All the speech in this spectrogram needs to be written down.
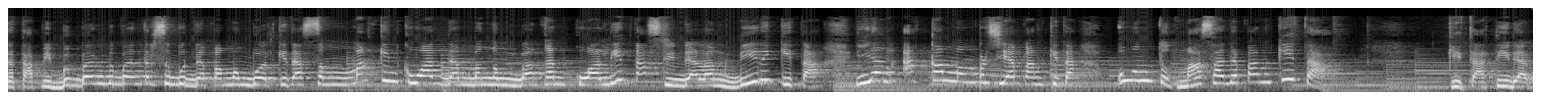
tetapi beban-beban tersebut dapat membuat kita semakin kuat dan mengembangkan kualitas di dalam diri kita yang akan mempersiapkan kita untuk masa depan kita. Kita tidak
